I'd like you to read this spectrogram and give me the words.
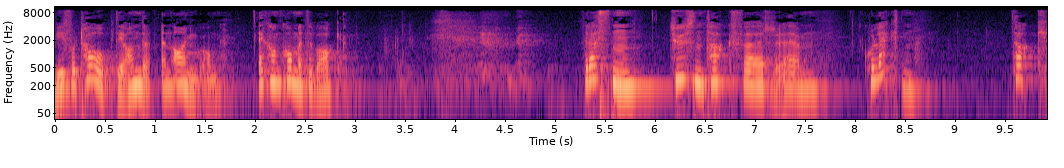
vi får ta opp de andre en annen gang. Jeg kan komme tilbake. Forresten, tusen takk for um, kollekten. Takk.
